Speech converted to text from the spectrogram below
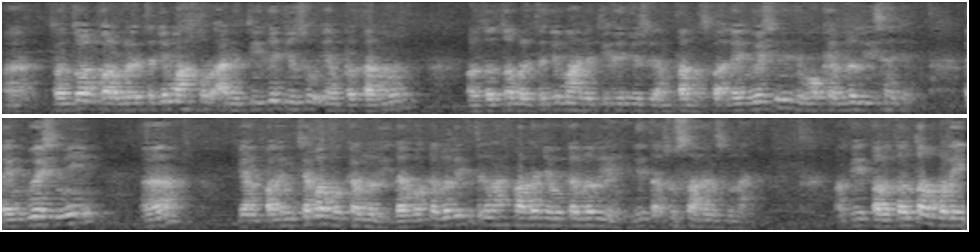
Ha, tuan-tuan kalau boleh terjemah Quran di tiga juzuk yang pertama, kalau tuan-tuan boleh terjemah di tiga juzuk yang pertama sebab language ni dia vocabulary saja. Language ni ha, yang paling mencabar vocabulary dan vocabulary kita kena hafal saja vocabulary. Dia tak susah kan sebenarnya. Okey, kalau tuan-tuan boleh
